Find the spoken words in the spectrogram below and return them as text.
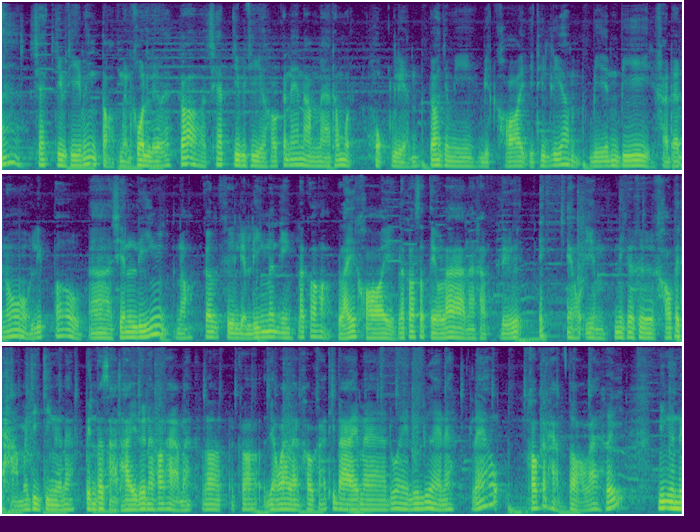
นะ Chat GPT ไม่ตอบเหมือนคนเลย ก็ Chat GPT เขาก็แนะนำมาทั้งหมด6 เหรียญก็จะมี Bitcoin Ethereum BNB Cardano Ripple อ่า Chainlink เนาะก็คือเหรียญลิงนั่นเอง แล้วก็ Litecoin แล้วก็ Stellar นะครับ หรือ XLM นี่ก็คือเขาไปถามมาจริง ๆ เลยนะ เป็นภาษาไทยด้วยนะเขาถามอะก็ก็ยังว่าแหละเขาก็อธิบายมาด้วยเรื่อย ๆ นะ แล้วเขาก็ถามต่อว่า เฮ้ย มีเงิน 1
